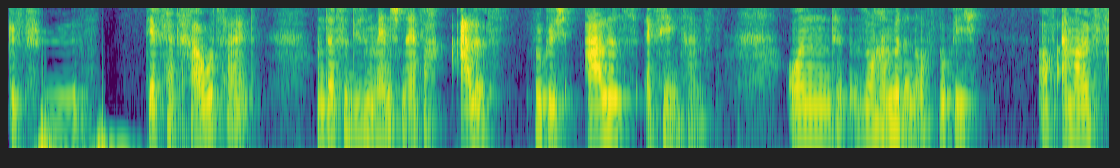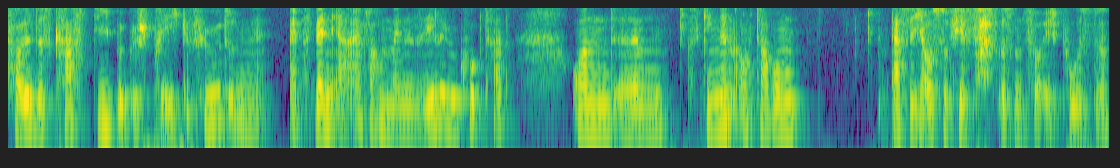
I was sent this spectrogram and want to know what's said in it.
Gefühl der Vertrautheit und dass du diesen Menschen einfach alles, wirklich alles erzählen kannst. Und so haben wir dann auch wirklich auf einmal voll das krass diepe Gespräch geführt und als wenn er einfach in meine Seele geguckt hat. Und ähm, es ging dann auch darum, dass ich auch so viel Fachwissen für euch poste.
